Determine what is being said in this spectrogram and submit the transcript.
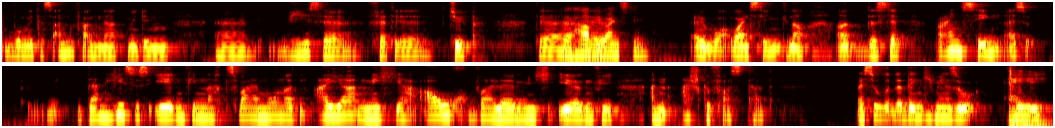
womit es angefangen hat, mit dem, äh, wie hieß der fette Typ? Der, der Harvey der, Weinstein. Äh, Weinstein, genau. Und dass der Weinstein, also dann hieß es irgendwie nach zwei Monaten, ah ja, mich ja auch, weil er mich irgendwie an Asch gefasst hat. Weißt du, da denke ich mir so, hey,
